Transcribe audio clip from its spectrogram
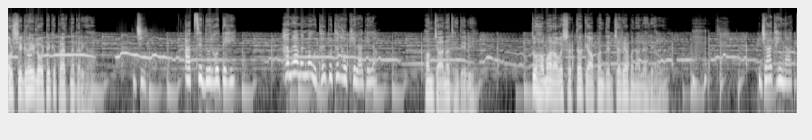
और शीघ्र ही लौटे के प्रयत्न करिहा। जी आपसे दूर होते ही हमरा मन में उथल पुथल होखे लागेला। हम जानत है देवी तो हमार आवश्यकता के आपन दिनचर्या बना ले ले हो जात है नाथ।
